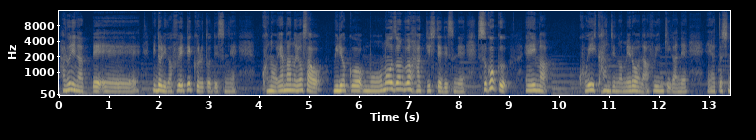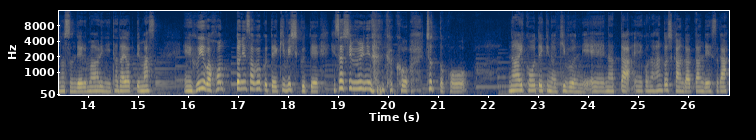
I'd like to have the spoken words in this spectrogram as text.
春になって、えー、緑が増えてくるとですねこの山の良さを魅力をもう思う存分発揮してですねすごく、えー、今濃い感じのメローな雰囲気がね、えー、私の住んでいる周りに漂ってます、えー、冬は本当に寒くて厳しくて久しぶりになんかこうちょっとこう内向的な気分に、えー、なった、え、この半年間だったんですが、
